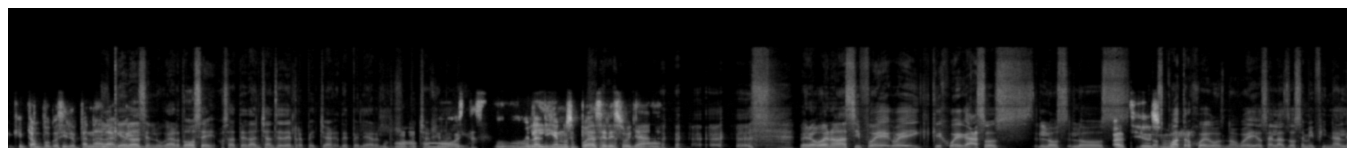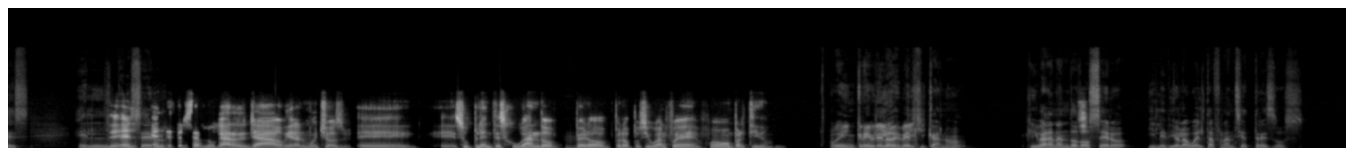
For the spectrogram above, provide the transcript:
Que tampoco sirve para y nada, quedas güey. en lugar 12. O sea, te dan chance del repechaje, de pelear el repechaje en la liga. estás- no, en la liga no se puede hacer eso ya. Pero bueno, así fue, güey. Qué juegazos. Los, los, los cuatro juegos, ¿no, güey? O sea, las dos semifinales. El El, tercer. el de tercer lugar ya hubieran muchos eh, eh, suplentes jugando, pero, pero pues igual fue, fue un buen partido. Oye, increíble lo de Bélgica, ¿no? Que iba ganando 2-0 y le dio la vuelta a Francia 3-2.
